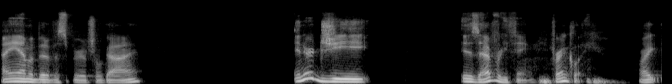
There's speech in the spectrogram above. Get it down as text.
I am a bit of a spiritual guy. Energy is everything, frankly, right?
